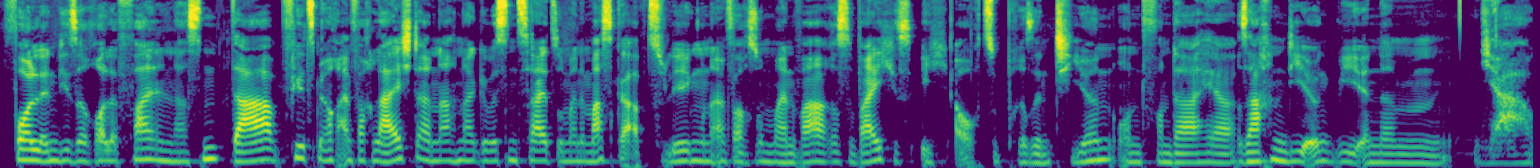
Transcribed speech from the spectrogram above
voll in diese Rolle fallen lassen. Da fiel es mir auch einfach leichter, nach einer gewissen Zeit so meine Maske abzulegen und einfach so mein wahres, weiches Ich auch zu präsentieren. Und von daher Sachen, die irgendwie in einem, ja,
